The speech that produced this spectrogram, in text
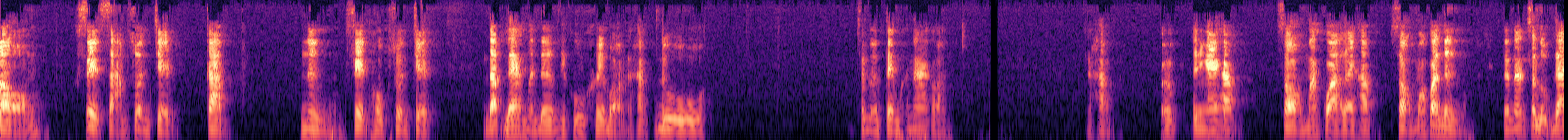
สองเศษสามส่วนเจ็ดกับหนึ่งเศษหกส่วนเจ็ดดับแรกเหมือนเดิมที่ครูเคยบอกนะครับ ดูจำนวนเต็มข้างหน้าก่อนนะครับปึ๊บเป็นยังไงครับสองมากกว่าอะไรครับสองมากกว่าหนึ่งดังนั้นสรุปได้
